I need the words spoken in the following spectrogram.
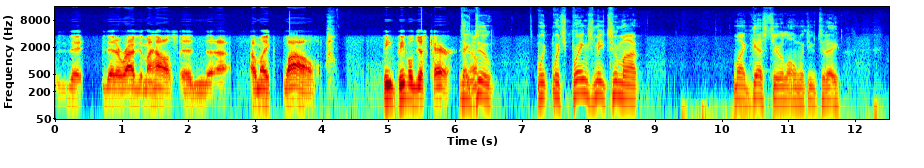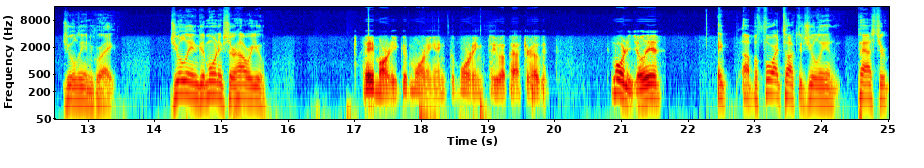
that that arrived at my house, and uh, I'm like, wow, people just care. They know? do. Which, which brings me to my my guest here along with you today, Julian Gray. Julian, good morning, sir. How are you? Hey, Marty. Good morning, and good morning to uh, Pastor Hogan. Good morning, Julian. Hey, uh, before I talk to Julian, Pastor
